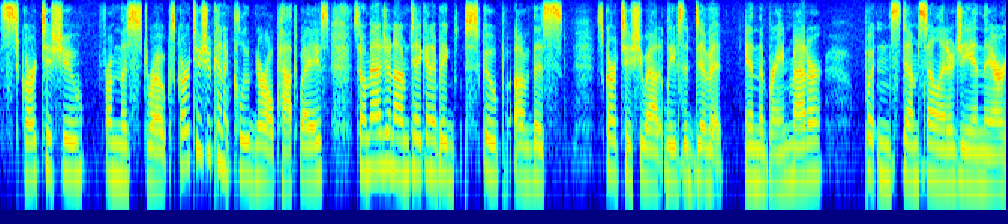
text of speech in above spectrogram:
scar tissue from the stroke. Scar tissue can include neural pathways. So imagine I'm taking a big scoop of this scar tissue out. It leaves a divot in the brain matter. Putting stem cell energy in there,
